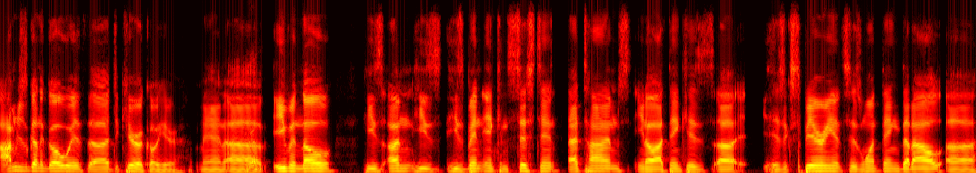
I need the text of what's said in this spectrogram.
I'm just gonna go with uh, Di Chirico here, man. Uh, even though he's un he's he's been inconsistent at times, you know, I think his uh his experience is one thing that I'll uh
